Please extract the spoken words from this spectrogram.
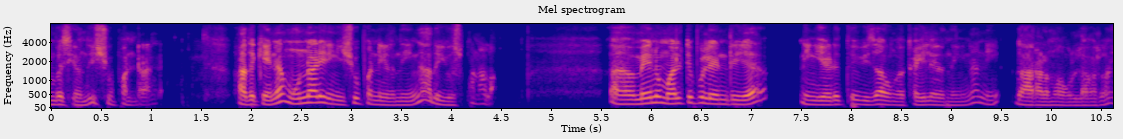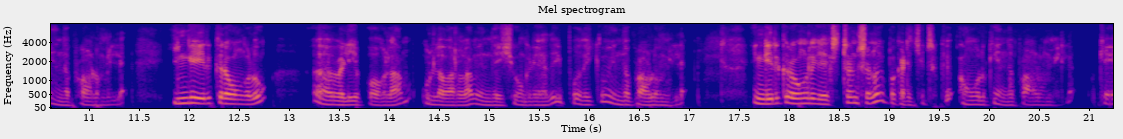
எம்பசி வந்து இஷ்யூ பண்ணுறாங்க அதுக்கு என்ன முன்னாடி நீங்கள் இஷ்யூ பண்ணியிருந்தீங்கன்னா அதை யூஸ் பண்ணலாம். மேலும் மல்டிபிள் என்ட்ரியை நீங்கள் எடுத்து விசா உங்கள் கையில் இருந்தீங்கன்னா நீ தாராளமாக உள்ளே வரலாம் எந்த ப்ராப்ளம் இல்லை. இங்கே இருக்கிறவங்களும் வெளியே போகலாம் உள்ளே வரலாம் எந்த இஷ்யூவும் கிடையாது. இப்போதைக்கும் எந்த ப்ராப்ளமும் இல்லை. இங்கே இருக்கிறவங்களுக்கு எக்ஸ்டென்ஷனும் இப்போ கிடச்சிட்ருக்கு. அவங்களுக்கும் எந்த ப்ராப்ளமும் இல்லை. ஓகே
